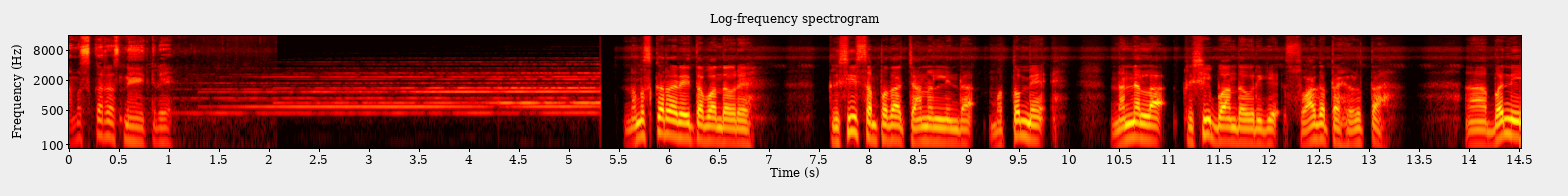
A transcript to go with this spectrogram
ನಮಸ್ಕಾರ ಸ್ನೇಹಿತರೆ. ನಮಸ್ಕಾರ ರೈತ ಬಾಂಧವರೇ. ಕೃಷಿ ಸಂಪದ ಚಾನಲ್ನಿಂದ ಮತ್ತೊಮ್ಮೆ ನನ್ನೆಲ್ಲ ಕೃಷಿ ಬಾಂಧವರಿಗೆ ಸ್ವಾಗತ ಹೇಳುತ್ತಾ ಬನ್ನಿ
